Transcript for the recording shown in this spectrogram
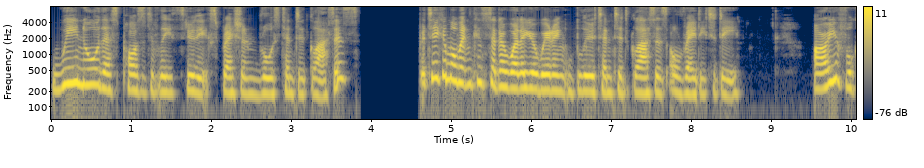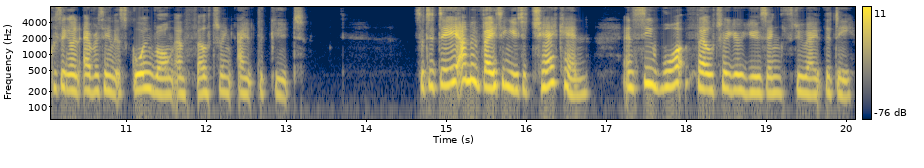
We know this positively through the expression rose tinted glasses. But take a moment and consider whether you're wearing blue tinted glasses already today. Are you focusing on everything that's going wrong and filtering out the good? So today I'm inviting you to check in and see what filter you're using throughout the day.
